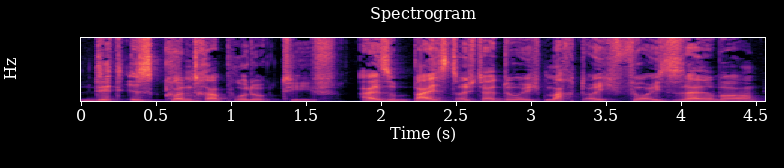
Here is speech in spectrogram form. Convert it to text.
dit ist kontraproduktiv. Also beißt euch da durch, macht euch für euch selber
